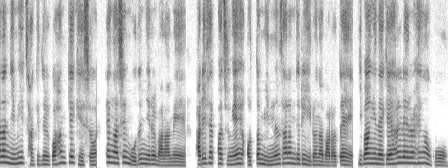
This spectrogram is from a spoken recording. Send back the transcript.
하나님이 자기들과 함께 계셔 행하신 모든 일을 말하매 바리새파 중에 어떤 믿는 사람들이 일어나 말하되 이방인에게 할례를 행하고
